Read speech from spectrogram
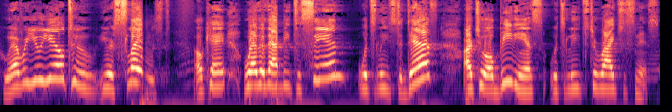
Whoever you yield to, you're slaves Okay? Whether that be to sin, which leads to death, or to obedience, which leads to righteousness.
